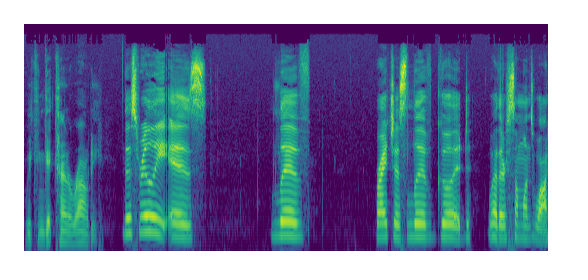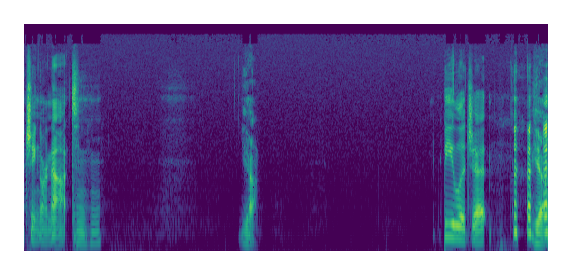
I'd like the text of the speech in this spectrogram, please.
we can get kind of rowdy. this really is live righteous, live good, whether someone's watching or not. Mm-hmm. Yeah, Be legit. Yeah.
